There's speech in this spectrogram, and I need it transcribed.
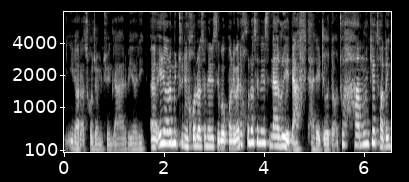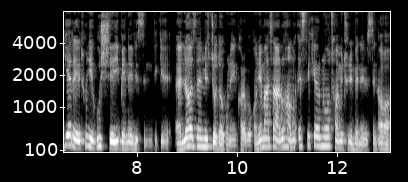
اینا رو از کجا می‌تونید در بیاری اینا رو می‌تونید خلاصه نویسی بکنی ولی خلاصه نویسی نه روی دفتر جدا. تو همون کتاب گرهتون یه گوشه ای بنویسین دیگه. لازم نیست جداگونه این کارو بکنی مثلا رو همون استیکر نوت ها می‌تونید بنویسین. آقا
